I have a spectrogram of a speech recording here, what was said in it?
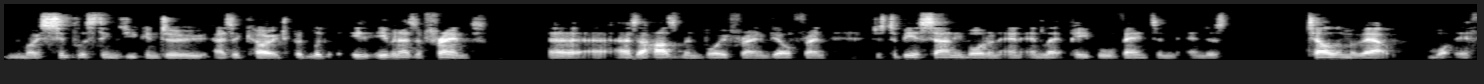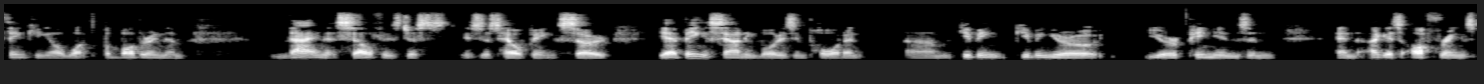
the most simplest things you can do as a coach. But look, even as a friend, uh, as a husband, boyfriend, girlfriend, just to be a sounding board and, and, and let people vent and, and just tell them about what they're thinking or what's bothering them. That in itself is just is just helping. So yeah, being a sounding board is important. Um, giving giving your your opinions and and I guess offerings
